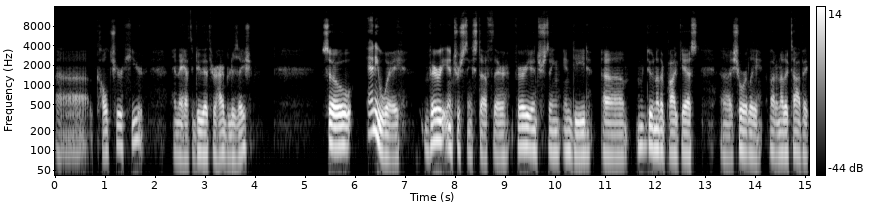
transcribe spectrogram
uh, culture here, and they have to do that through hybridization. So anyway, very interesting stuff there. Very interesting indeed. Uh, I'm going to do another podcast uh, shortly about another topic,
